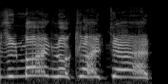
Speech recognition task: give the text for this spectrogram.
doesn't mine look like that?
